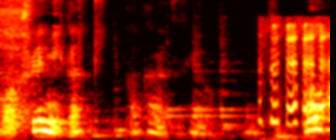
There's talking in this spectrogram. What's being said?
뭐 풀립니까? 깎아 놔두세요. 뭐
